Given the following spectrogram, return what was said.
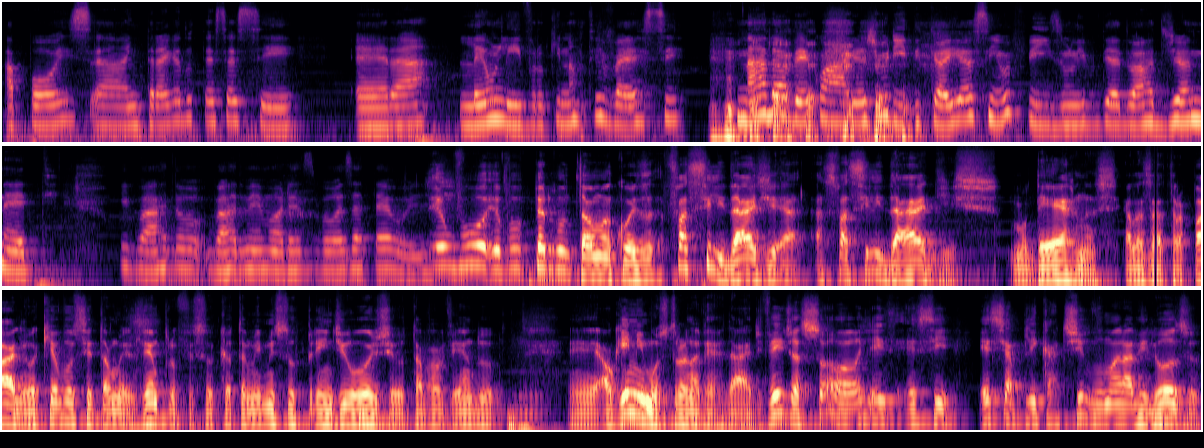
após a entrega do TCC era ler um livro que não tivesse nada a ver com a área jurídica. E assim eu fiz, um livro de Eduardo Gianetti. E guardo, guardo memórias boas até hoje. Eu vou, eu vou perguntar uma coisa. Facilidade, as facilidades modernas, elas atrapalham? Aqui eu vou citar um exemplo, professor, que eu também me surpreendi hoje. Eu estava vendo, é, alguém me mostrou, na verdade. Veja só, olha esse, esse aplicativo maravilhoso.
